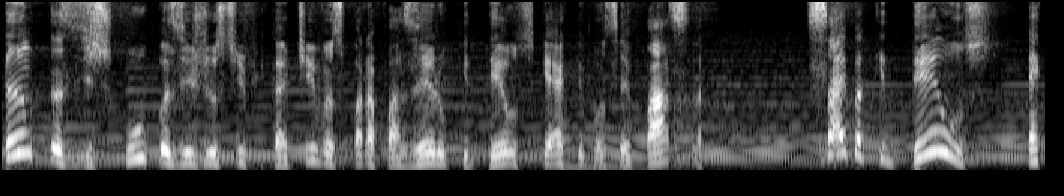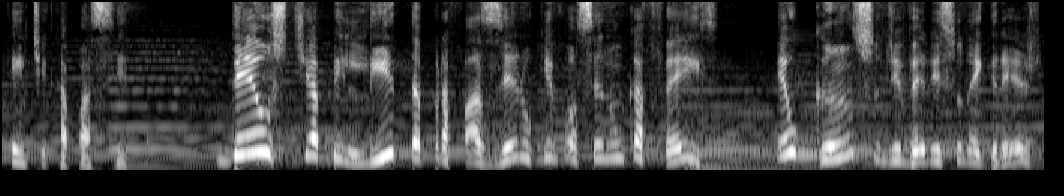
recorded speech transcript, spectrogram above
tantas desculpas e justificativas para fazer o que Deus quer que você faça? Saiba que Deus é quem te capacita. Deus te habilita para fazer o que você nunca fez. Eu canso de ver isso na igreja.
